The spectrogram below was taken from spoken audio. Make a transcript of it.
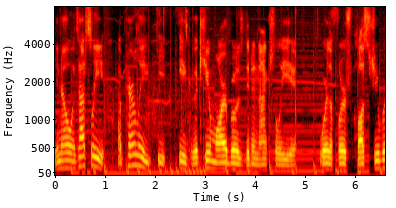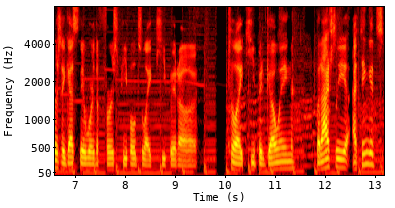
You know, it's actually apparently the Q Marbos didn't actually were the first plus tubers. I guess they were the first people to like keep it uh to like keep it going. But actually, I think it's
